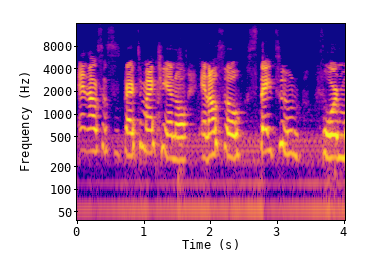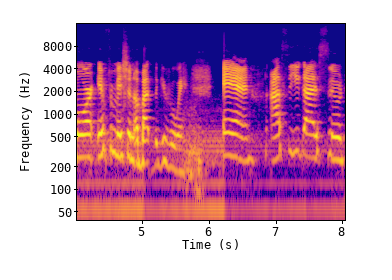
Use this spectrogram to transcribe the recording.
and also subscribe to my channel. And also stay tuned for more information about the giveaway. And I'll see you guys soon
